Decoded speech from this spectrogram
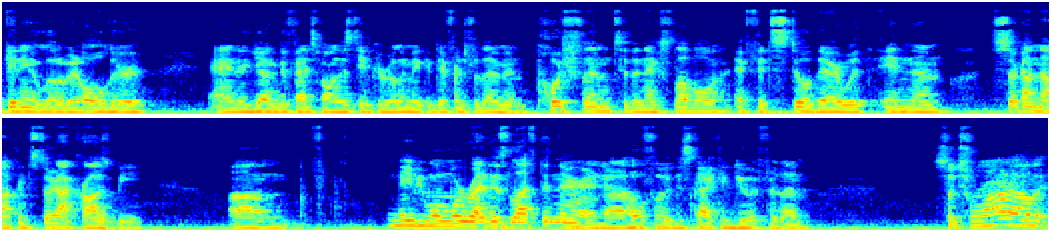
getting a little bit older, and a young defenseman on this team could really make a difference for them and push them to the next level if it's still there within them. Still got Malkin, still got Crosby. Um, maybe one more run is left in there, and uh, hopefully this guy can do it for them. So Toronto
